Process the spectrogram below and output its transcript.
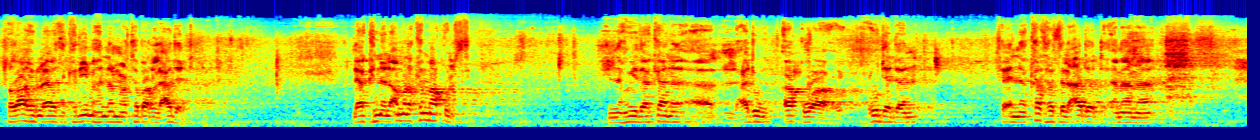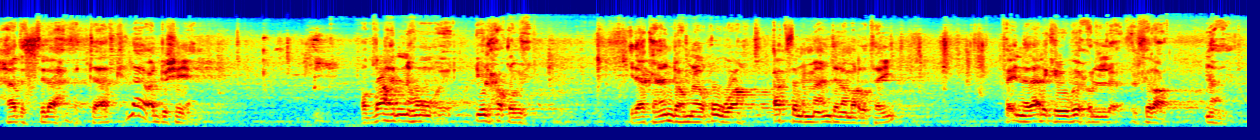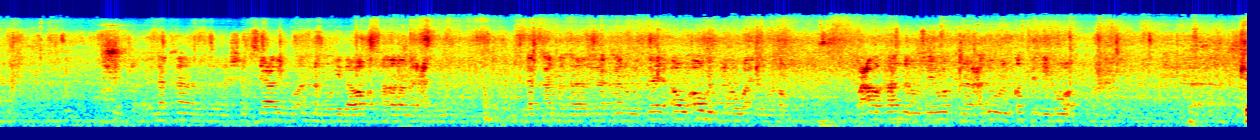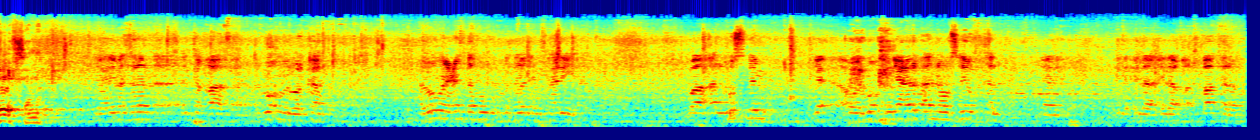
فظاهر الآية الكريمة أن المعتبر العدد. لكن الأمر كما قلت إنه إذا كان العدو أقوى عددا فإن كثرة العدد أمام هذا السلاح الفتاك لا يعد شيئا. الظاهر أنه يلحق به. إذا كان عنده من القوة أكثر مما عندنا مرتين فإن ذلك يبيح الفرار. نعم. إذا كان الشخص يعرف أنه إذا وقف أمام العدو إذا كان مثلا إذا كانوا مثليه أو أو مثله وحده فقط وعرف أنه سيمكن العدو من قتله هو. كيف سمك؟ يعني مثلا التقى المؤمن والكافر. المؤمن عنده مثلا إمكانية والمسلم أو المؤمن يعرف أنه سيقتل. يعني إذا إذا قاتله.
